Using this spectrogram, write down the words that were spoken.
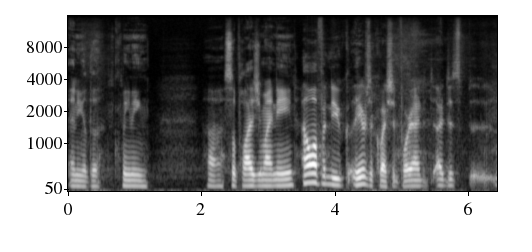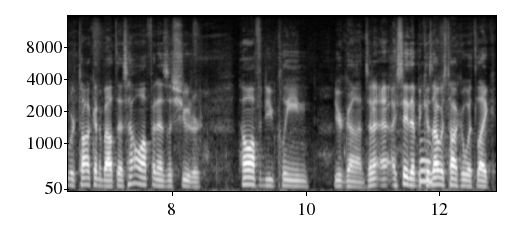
any of the cleaning uh, supplies you might need. How often do you? Here's a question for you. I, I just uh, we're talking about this. How often, as a shooter, how often do you clean your guns? And I, I say that because I was talking with like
